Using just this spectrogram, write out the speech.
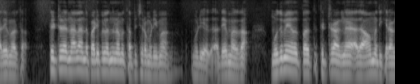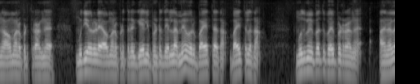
அதே மாதிரி தான். திட்டுறதுனால அந்த படிப்புலேருந்து நம்ம தப்பிச்சிட முடியுமா? முடியாது. அதே மாதிரி தான். முதுமையை பார்த்து திட்டுறாங்க அதை அவமதிக்கிறாங்க அவமானப்படுத்துகிறாங்க முதியோர்களை அவமானப்படுத்துகிற கேலி பண்ணுறது எல்லாமே ஒரு பயத்தை தான். பயத்தில் தான். முதுமையை பார்த்து பயப்படுறாங்க. அதனால்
